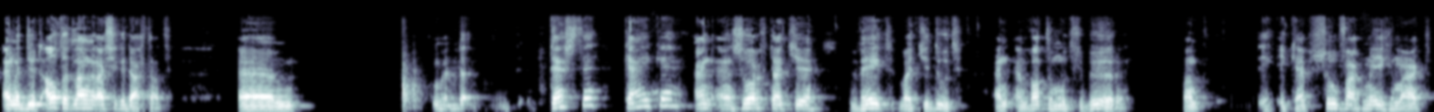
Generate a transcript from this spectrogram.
en het duurt altijd langer als je gedacht had. Um, maar testen, kijken en, en zorg dat je weet wat je doet en, en wat er moet gebeuren. Want ik, ik heb zo vaak meegemaakt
